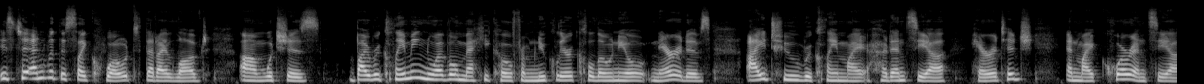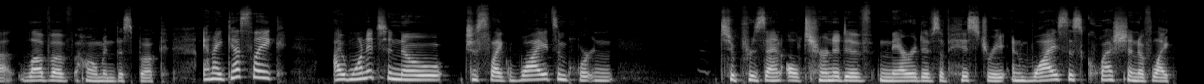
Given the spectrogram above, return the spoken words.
is to end with this like quote that I loved, um, which is by reclaiming Nuevo Mexico from nuclear colonial narratives, I too reclaim my herencia, heritage, and my querencia, love of home in this book. And I guess like I wanted to know just like why it's important to present alternative narratives of history and why is this question of like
